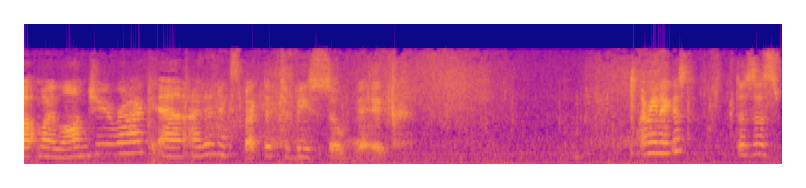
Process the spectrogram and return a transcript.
got my laundry rack and I didn't expect it to be so big. I mean, I guess this is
